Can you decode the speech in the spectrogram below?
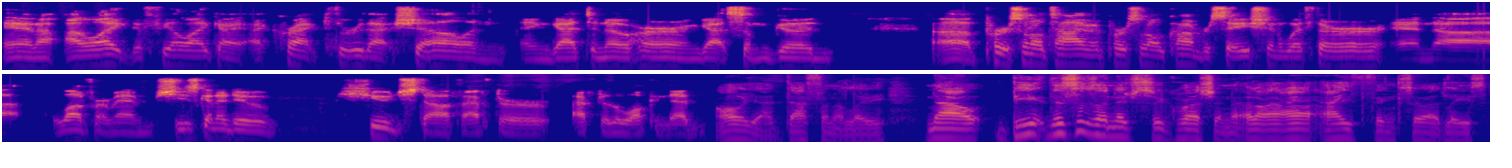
and I, I like to feel like I, I cracked through that shell and, and got to know her and got some good uh, personal time and personal conversation with her and uh, love her man she's gonna do huge stuff after after the walking dead Oh yeah, definitely. Now, be this is an interesting question, and I, I think so at least.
